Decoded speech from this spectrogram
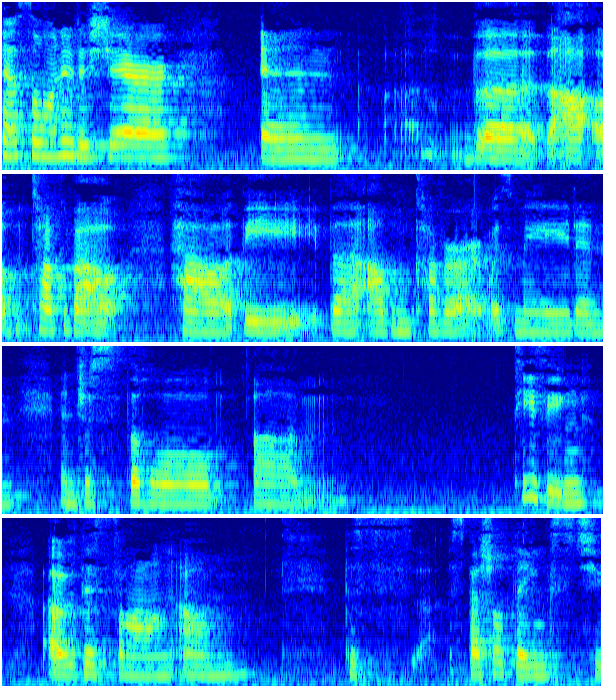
I also wanted to share and uh, the the um, talk about how the the album cover art was made and and just the whole um, teasing of this song. Um, this special thanks to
